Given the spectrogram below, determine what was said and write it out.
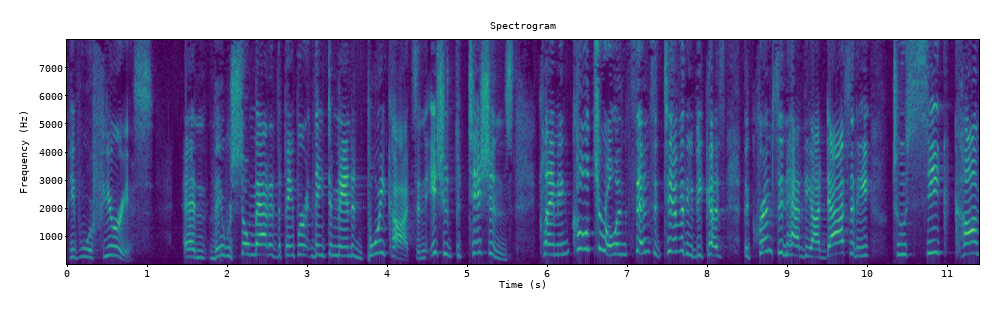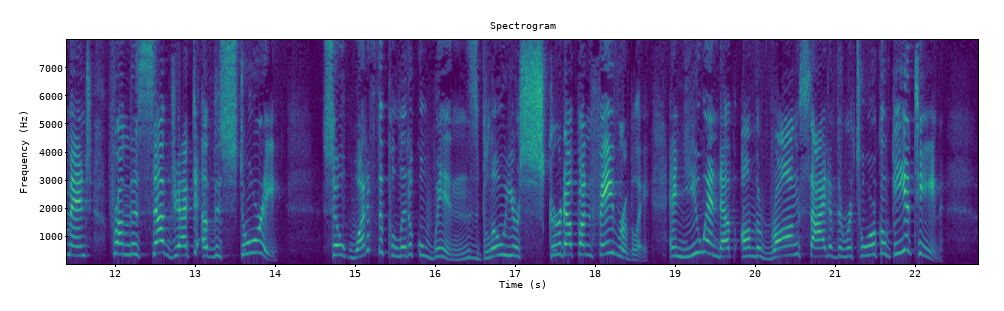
People were furious. And they were so mad at the paper, they demanded boycotts and issued petitions claiming cultural insensitivity because the Crimson had the audacity to seek comment from the subject of the story. So, what if the political winds blow your skirt up unfavorably and you end up on the wrong side of the rhetorical guillotine?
